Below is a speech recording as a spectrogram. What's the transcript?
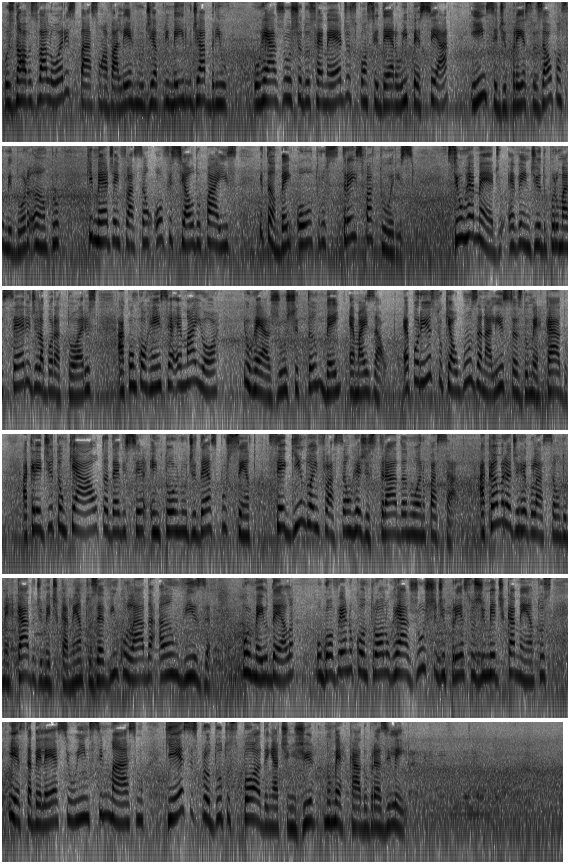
Os novos valores passam a valer no dia 1 de abril. O reajuste dos remédios considera o IPCA, Índice de Preços ao Consumidor Amplo, que mede a inflação oficial do país e também outros três fatores. Se um remédio é vendido por uma série de laboratórios, a concorrência é maior e o reajuste também é mais alto. É por isso que alguns analistas do mercado acreditam que a alta deve ser em torno de 10%, seguindo a inflação registrada no ano passado. A Câmara de Regulação do Mercado de Medicamentos é vinculada à Anvisa. Por meio dela, o governo controla o reajuste de preços de medicamentos e estabelece o índice máximo que esses produtos podem atingir no mercado brasileiro.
